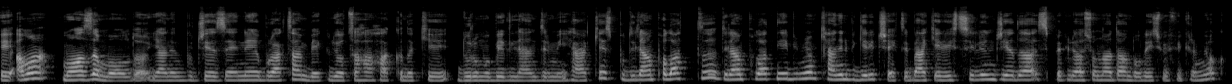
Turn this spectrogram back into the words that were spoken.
E, ama muazzam oldu. Yani bu CZN Burak'tan bekliyor Taha hakkındaki durumu bilgilendirmeyi herkes. Bu Dilan Polat'tı. Dilan Polat niye bilmiyorum kendini bir geri çekti. Belki eleştirilince ya da spekülasyonlardan dolayı hiçbir fikrim yok.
